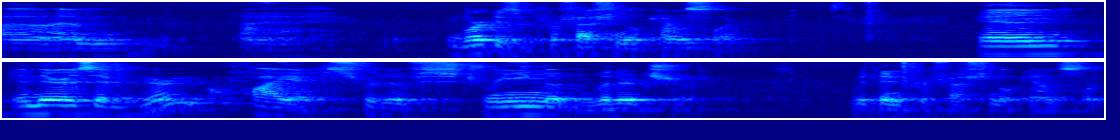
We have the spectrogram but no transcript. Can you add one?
Um, I work as a professional counselor. And, and there is a very quiet sort of stream of literature within professional counseling.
